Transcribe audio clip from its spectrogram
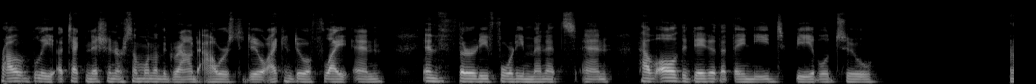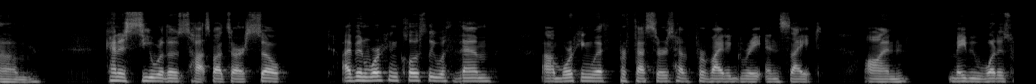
probably a technician or someone on the ground hours to do. I can do a flight in in 30 40 minutes and have all the data that they need to be able to um, kind of see where those hotspots are. So I've been working closely with them, um, working with professors have provided great insight on maybe what is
